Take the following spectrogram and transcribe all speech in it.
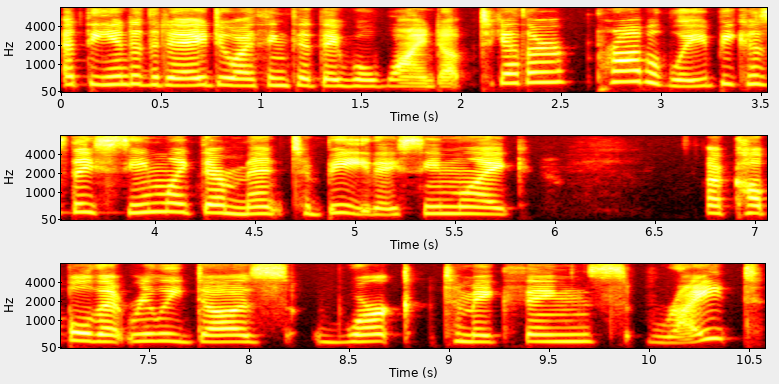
at the end of the day, do I think that they will wind up together? Probably, because they seem like they're meant to be. They seem like a couple that really does work to make things right.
